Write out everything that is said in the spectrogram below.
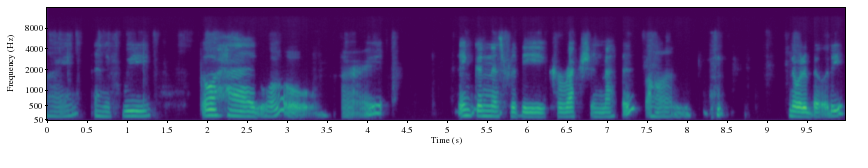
all right? And if we go ahead, whoa, all right. Thank goodness for the correction methods on Notability.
